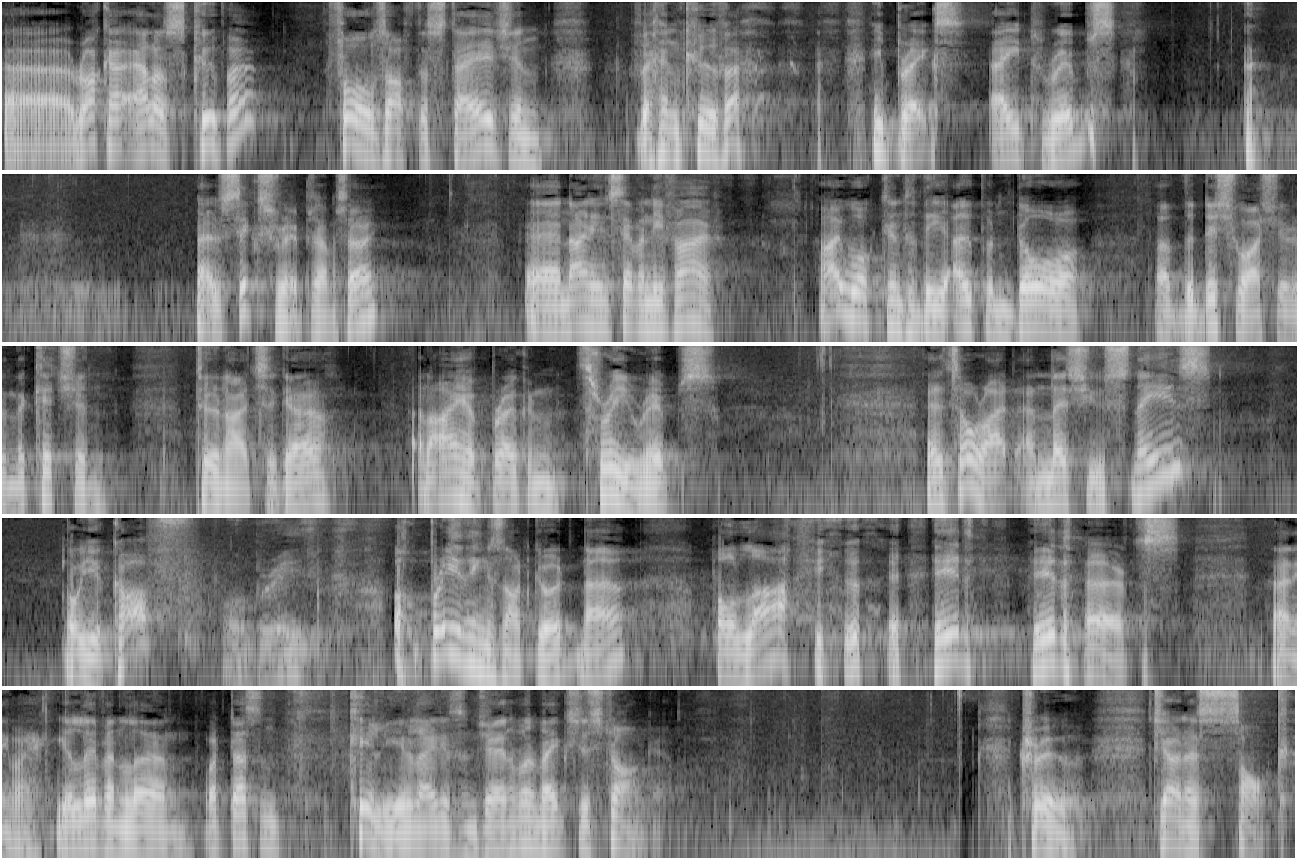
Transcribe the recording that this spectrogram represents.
Uh, rocker Alice Cooper falls off the stage in Vancouver. he breaks eight ribs. no, six ribs, I'm sorry. Uh, 1975. I walked into the open door of the dishwasher in the kitchen two nights ago, and I have broken three ribs. It's all right unless you sneeze, or you cough, Or breathe. Oh, breathing's not good, no. Or laugh, it, it hurts. Anyway, you live and learn. What doesn't kill you, ladies and gentlemen, makes you stronger. True. Jonas Salk,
